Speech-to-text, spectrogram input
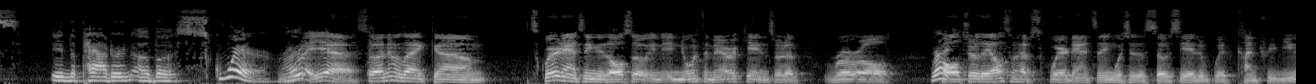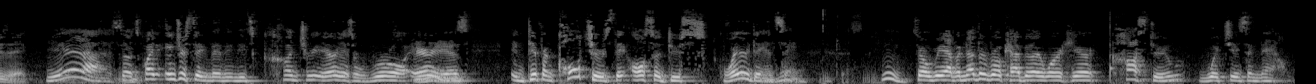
in the pattern of a square, right? Right, yeah. So I know, like, um, square dancing is also in, in North American sort of rural Right. culture. They also have square dancing, which is associated with country music. Yeah, so it's quite interesting that in these country areas or rural areas, in different cultures, they also do square dancing. Interesting. Hmm. So we have another vocabulary word here costume, which is a noun.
